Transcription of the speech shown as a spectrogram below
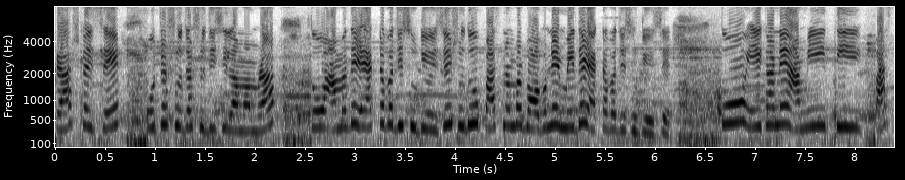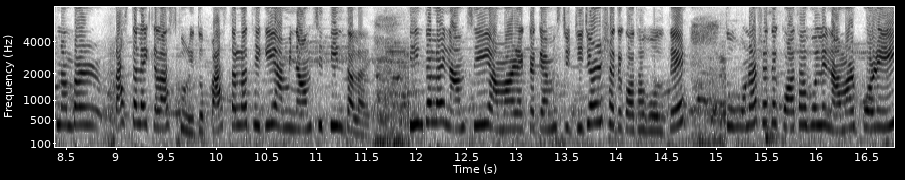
ক্র্যাশ খাইছে ওটা সোজাসুজি ছিলাম আমরা। তো আমাদের একটা বাজে ছুটি হয়েছে শুধু পাঁচ নাম্বার ভবনের মেয়েদের একটা বাজে ছুটি হয়েছে। তো এখানে আমি পাঁচ নাম্বার পাঁচতলায় ক্লাস করি তো পাঁচতলা থেকে আমি নামছি তিনতলায়। তিনতলায় নামছি আমার একটা কেমিস্ট্রি টিচারের সাথে কথা বলতে। তো ওনার সাথে কথা বলে নামার পরেই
